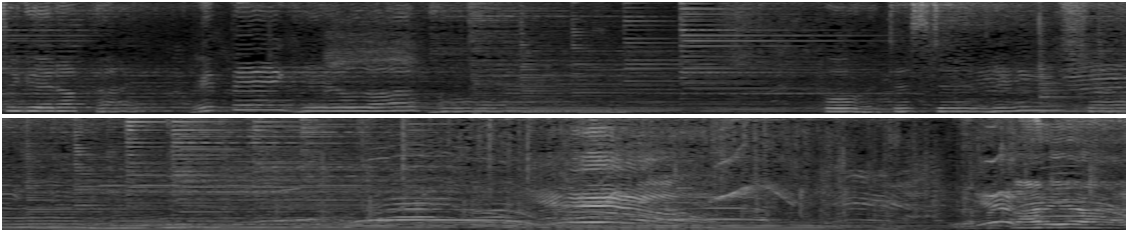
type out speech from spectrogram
to get up that great big hill of home for a destination. Claudia,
